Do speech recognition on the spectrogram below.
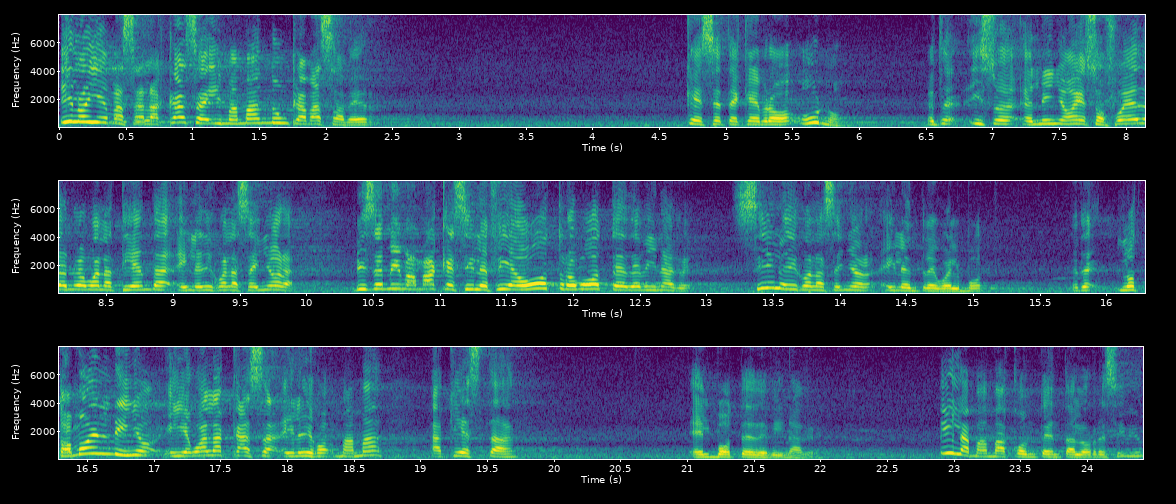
Y lo llevas a la casa y mamá nunca va a saber que se te quebró uno. Entonces hizo el niño eso, fue de nuevo a la tienda y le dijo a la señora, dice mi mamá que si le fía otro bote de vinagre. Sí, le dijo la señora y le entregó el bote. lo tomó el niño y llegó a la casa y le dijo, mamá, aquí está el bote de vinagre. Y la mamá contenta lo recibió.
